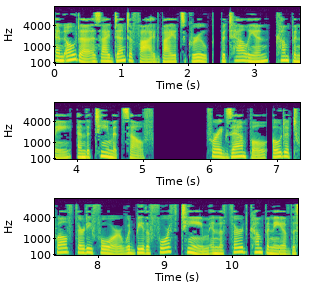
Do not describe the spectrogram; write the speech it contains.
An ODA is identified by its group, battalion, company, and the team itself. For example, ODA 1234 would be the fourth team in the 3rd Company of the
